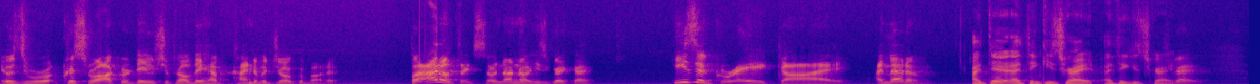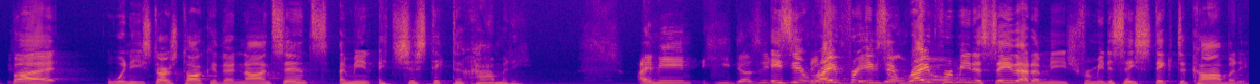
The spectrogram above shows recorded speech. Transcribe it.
It was Chris Rock or Dave Chappelle. They have kind of a joke about it, but I don't think so. No, no, he's a great guy. He's a great guy. I met him. I did. I think he's great. I think he's great. He's great. He's great. But when he starts talking that nonsense, I mean, it's just stick to comedy. I mean, he doesn't. Is it right for is it right for me to say that, Amish? For me to say stick to comedy?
